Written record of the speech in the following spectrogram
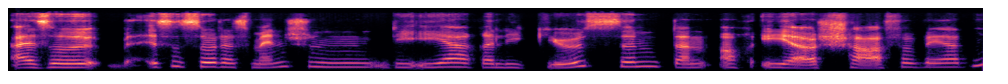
Also ist es so, dass Menschen, die eher religiös sind, dann auch eher Schafe werden?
